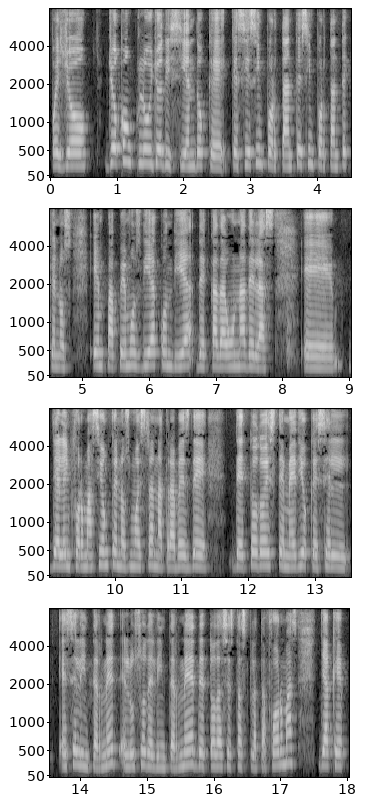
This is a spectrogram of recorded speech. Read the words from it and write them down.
pues yo yo concluyo diciendo que, que sí es importante, es importante que nos empapemos día con día de cada una de las, eh, de la información que nos muestran a través de, de todo este medio que es el, es el Internet, el uso del Internet, de todas estas plataformas, ya que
